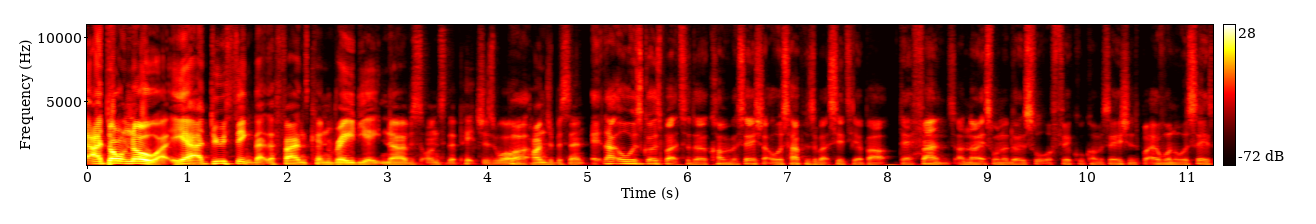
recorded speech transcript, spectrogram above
I don't know. Yeah, I do think that the fans can radiate nerves onto the pitch as well. But- Hundred percent. it, that always goes back to the conversation that always happens about City about their fans. I know it's one of those sort of fickle conversations, but everyone always says,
